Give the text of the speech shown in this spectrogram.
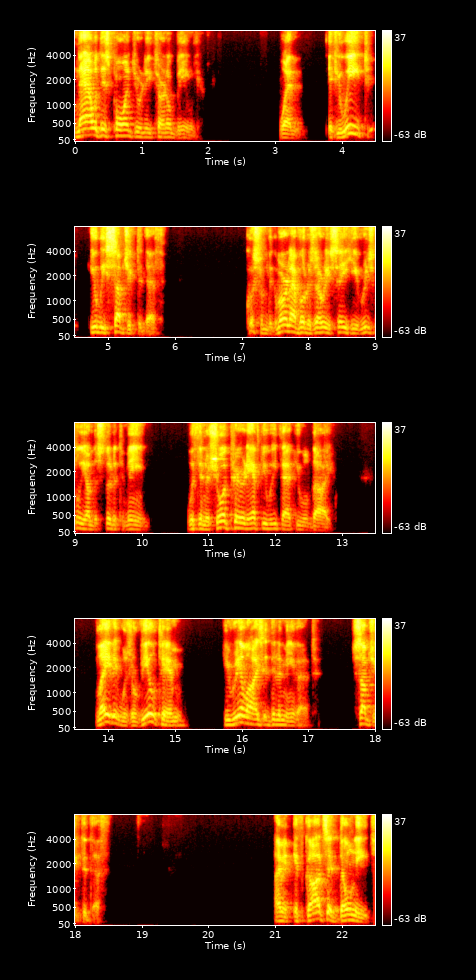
now at this point, you're an eternal being. When, if you eat, you'll be subject to death. Because from the Gemara and Avodah you see, he originally understood it to mean within a short period after you eat that, you will die. Later, it was revealed to him, he realized it didn't mean that. Subject to death. I mean, if God said don't eat,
